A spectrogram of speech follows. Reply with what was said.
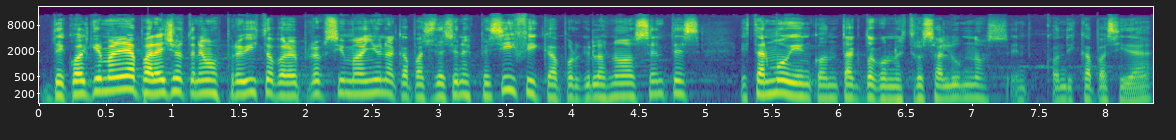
De cualquier manera, para ello tenemos previsto para el próximo año una capacitación específica, porque los no docentes están muy en contacto con nuestros alumnos con discapacidad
